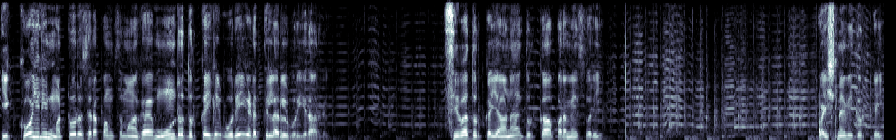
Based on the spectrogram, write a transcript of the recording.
இக்கோயிலின் மற்றொரு சிறப்பம்சமாக மூன்று துர்க்கைகள் ஒரே இடத்தில் அருள் புரிகிறார்கள். சிவதுர்க்கையான துர்கா பரமேஸ்வரி வைஷ்ணவி துர்க்கை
